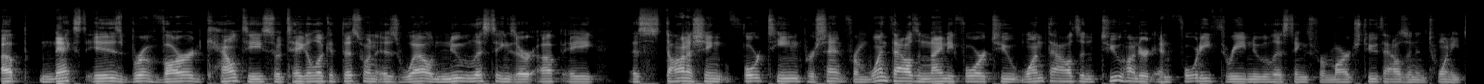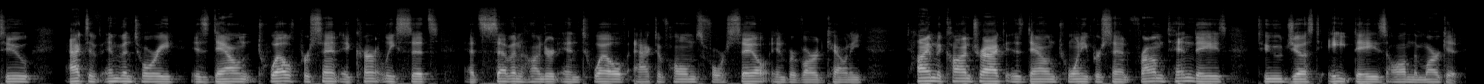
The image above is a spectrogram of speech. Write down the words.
Up next is Brevard County. So take a look at this one as well. New listings are up a astonishing 14% from 1,094 to 1,243 new listings for March 2022. Active inventory is down 12%. It currently sits at 712 active homes for sale in Brevard County. Time to contract is down 20% from 10 days to just 8 days on the market.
